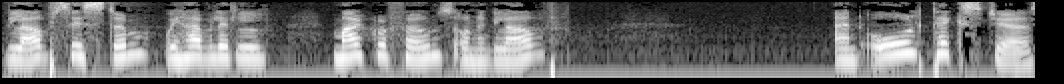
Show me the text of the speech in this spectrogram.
glove system. We have little microphones on a glove and all textures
